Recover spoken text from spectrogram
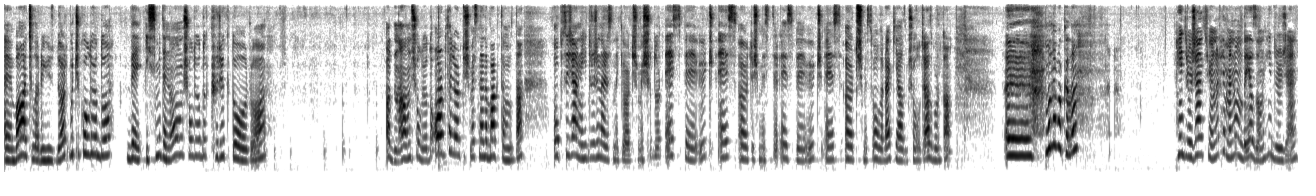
e, bağ açıları 104,5 oluyordu. Ve ismi de ne olmuş oluyordu? Kırık doğru adını almış oluyordu. Orbital örtüşmesine de baktığımızda oksijenle hidrojen arasındaki örtüşme şudur. sp3 s örtüşmesidir. sp3 s örtüşmesi olarak yazmış olacağız burada. Ee, buna bakalım. Hidrojen siyanür hemen onu da yazalım. Hidrojen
